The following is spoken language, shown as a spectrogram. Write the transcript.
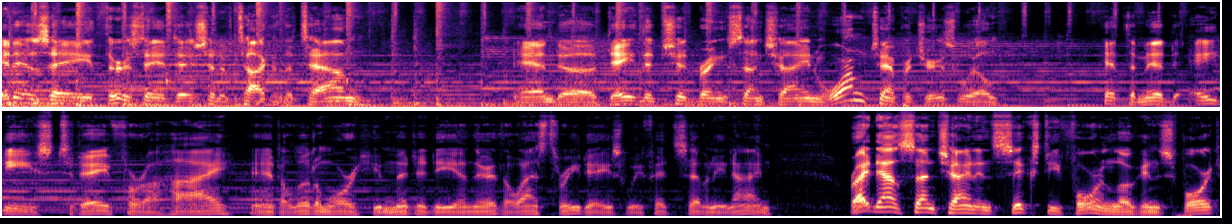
It is a Thursday edition of Talk of the Town, and a day that should bring sunshine. Warm temperatures will hit the mid 80s today for a high, and a little more humidity in there. The last three days we've hit 79. Right now, sunshine and 64 in Logansport.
